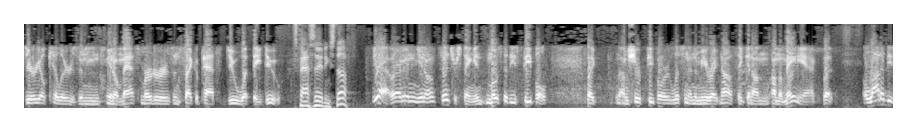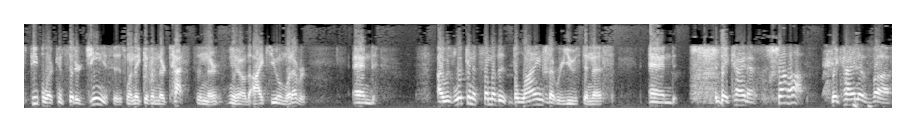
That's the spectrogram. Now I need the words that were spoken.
serial killers and you know mass murderers and psychopaths do what they do. It's fascinating stuff. Yeah, I mean, you know, it's interesting. And most of these people, like, I'm sure people are listening to me right now thinking I'm I'm a maniac, but a lot of these people are considered geniuses when they give them their tests and their, you know, the IQ and whatever. And I was looking at some of the, the lines that were used in this, and they kind of shut up. They kind of uh,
